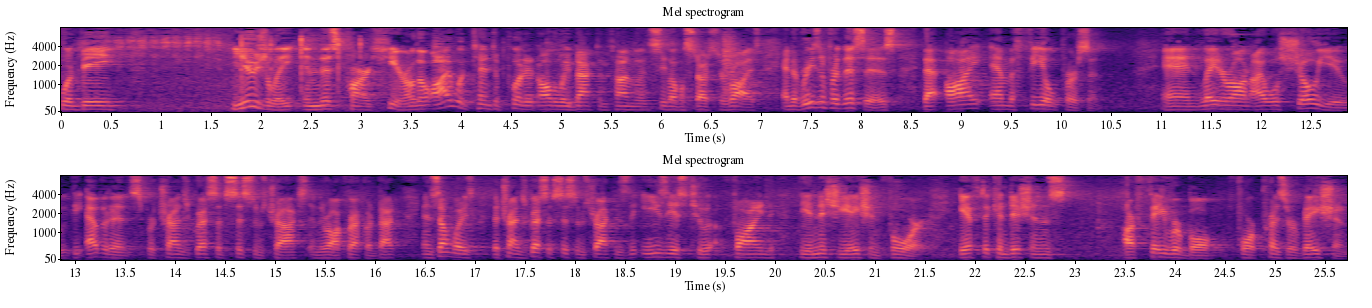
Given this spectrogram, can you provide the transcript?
would be usually in this part here, although I would tend to put it all the way back to the time that sea level starts to rise. And the reason for this is that I am a field person. And later on, I will show you the evidence for transgressive systems tracts in the rock record. In fact, in some ways, the transgressive systems tract is the easiest to find the initiation for if the conditions are favorable for preservation.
